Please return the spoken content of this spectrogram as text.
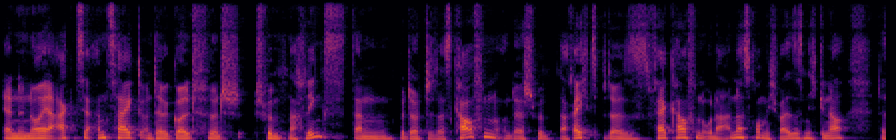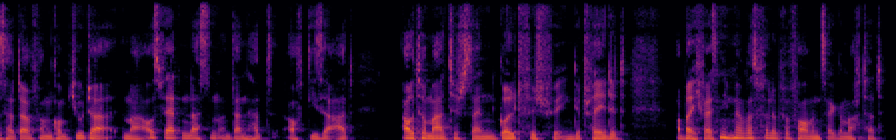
er eine neue Aktie anzeigt und der Goldfisch schwimmt nach links, dann bedeutet das kaufen und er schwimmt nach rechts, bedeutet es verkaufen oder andersrum, ich weiß es nicht genau. Das hat er vom Computer immer auswerten lassen und dann hat auf diese Art automatisch seinen Goldfisch für ihn getradet Aber ich weiß nicht mehr, was für eine Performance er gemacht hat.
